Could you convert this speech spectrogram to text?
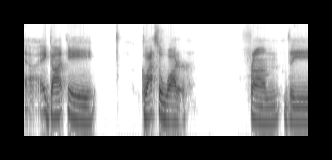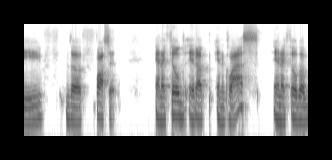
I got a glass of water from the the faucet, and I filled it up in a glass, and I filled the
